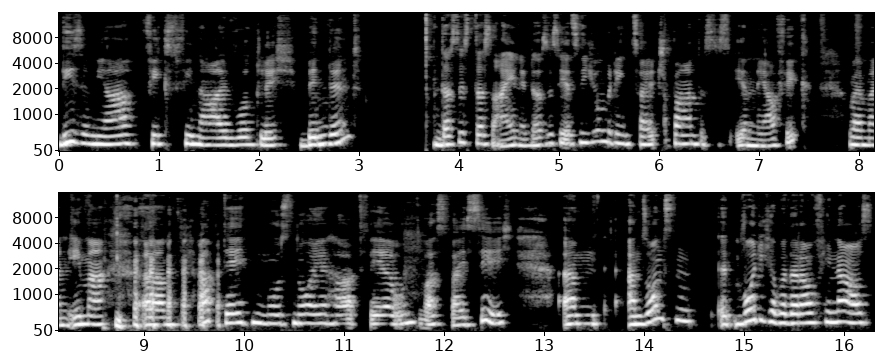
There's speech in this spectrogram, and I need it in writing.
diesem Jahr fix final wirklich bindend. Das ist das eine. Das ist jetzt nicht unbedingt zeitsparend, das ist eher nervig, weil man immer ähm, updaten muss, neue Hardware und was weiß ich. Ähm, ansonsten äh, wollte ich aber darauf hinaus,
